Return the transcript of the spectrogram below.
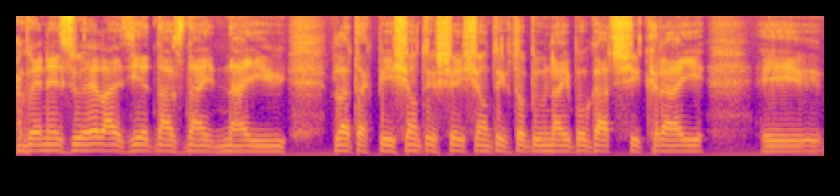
Wenezuela jest jedna z naj, naj, w latach 50., 60. to był najbogatszy kraj, y,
